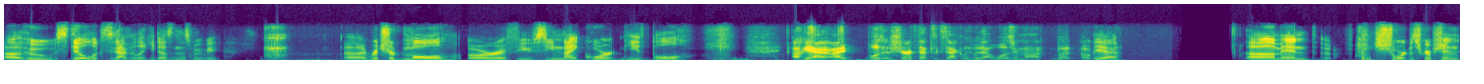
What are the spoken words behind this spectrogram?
uh, who still looks exactly like he does in this movie. Uh, Richard Moll, or if you see Night Court, he's Bull. okay. I, I wasn't sure if that's exactly who that was or not, but okay. Yeah. Um, and uh, short description:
